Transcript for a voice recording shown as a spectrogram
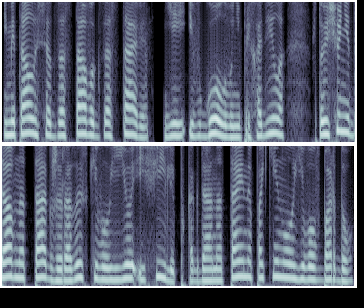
и металась от заставы к заставе. Ей и в голову не приходило, что еще недавно также разыскивал ее и Филипп, когда она тайно покинула его в Бордо.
